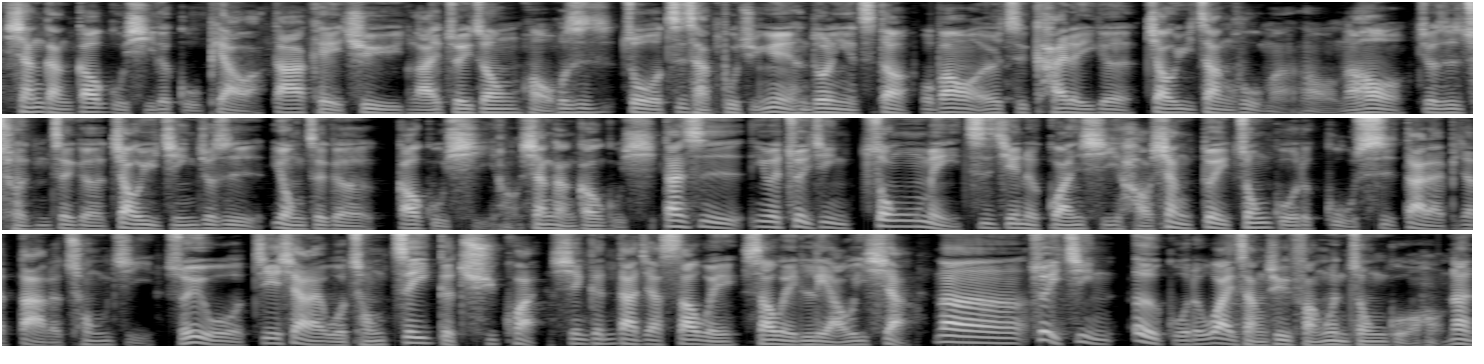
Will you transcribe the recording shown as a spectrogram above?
香港高股息的股票啊，大家可以去来追踪哦，或是做资产布局。因为很多人也知道，我帮我儿子开了一个教育账户嘛哦，然后就是存这个教育金，就是用这个高股息哈，香港高股息。但是因为最近中美之间的关系好像对中国的股市带来比较大的冲击，所以我接下来我从这个区块先跟大家稍微稍微聊一下。那呃最近俄国的外长去访问中国哈，那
